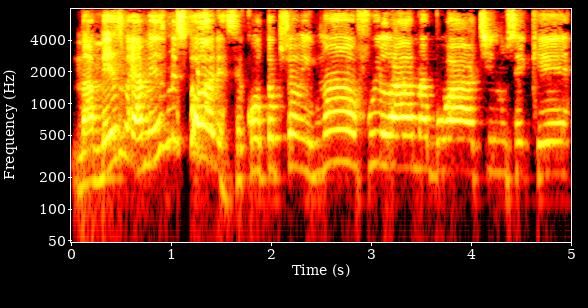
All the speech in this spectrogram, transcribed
Na mesma, é a mesma história. Você contou pro seu amigo, não, fui lá na boate, não sei o quê,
